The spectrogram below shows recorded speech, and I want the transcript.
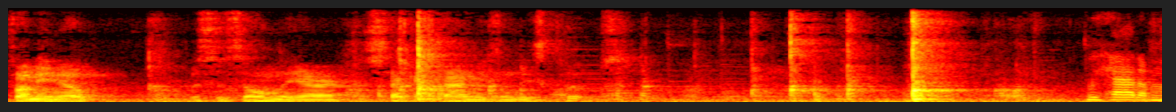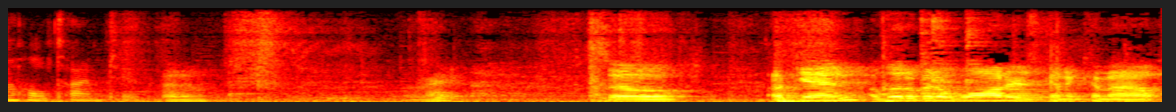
Funny note, this is only our second time using these clips. We had them the whole time too. I know. All right. So again, a little bit of water is going to come out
